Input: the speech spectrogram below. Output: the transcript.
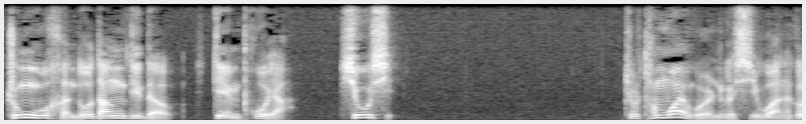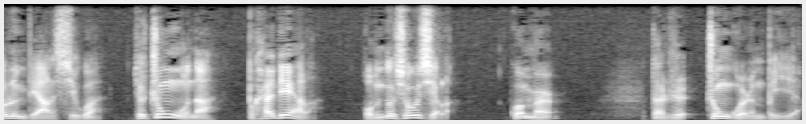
中午很多当地的店铺呀休息，就是他们外国人这个习惯呢，哥伦比亚的习惯，就中午呢不开店了，我们都休息了，关门。但是中国人不一样，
